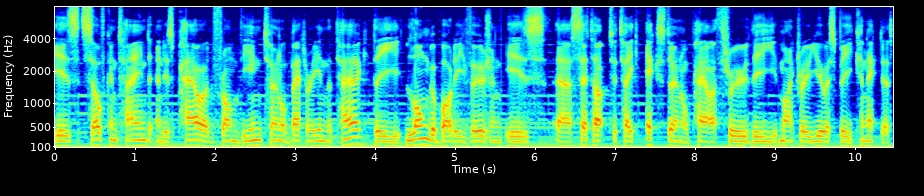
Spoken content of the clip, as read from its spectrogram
is self-contained and is powered from the internal battery in the tag. The longer body version is uh, set up to take external power through the micro USB connector.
